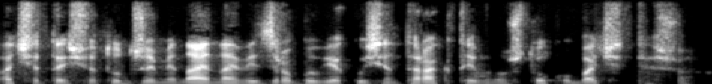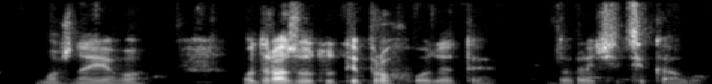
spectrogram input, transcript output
Бачите, що тут Gemini навіть зробив якусь інтерактивну штуку. Бачите, що можна його одразу тут і проходити. До речі, цікаво.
